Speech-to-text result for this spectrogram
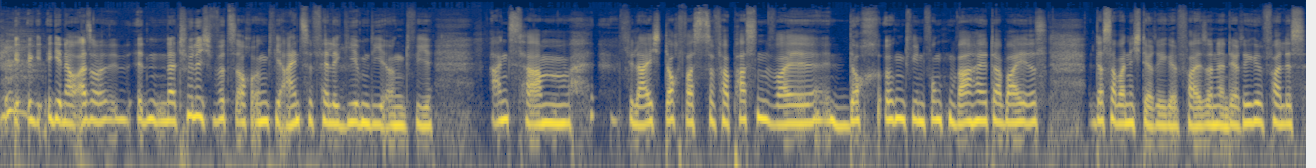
genau, also äh, natürlich wird es auch irgendwie Einzelfälle geben, die irgendwie Angst haben, vielleicht doch was zu verpassen, weil doch irgendwie ein Funken Wahrheit dabei ist. Das ist aber nicht der Regelfall, sondern der Regelfall ist,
